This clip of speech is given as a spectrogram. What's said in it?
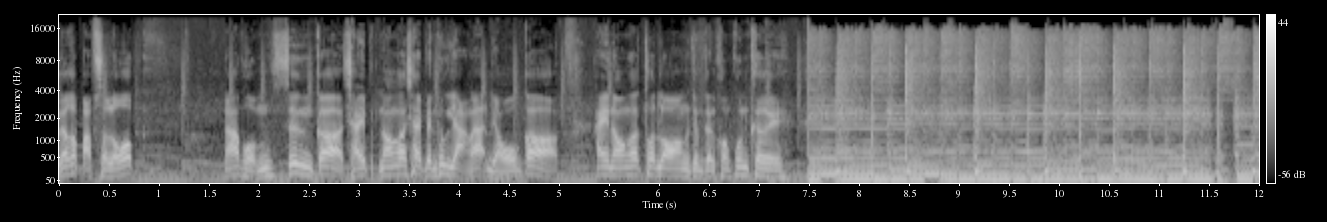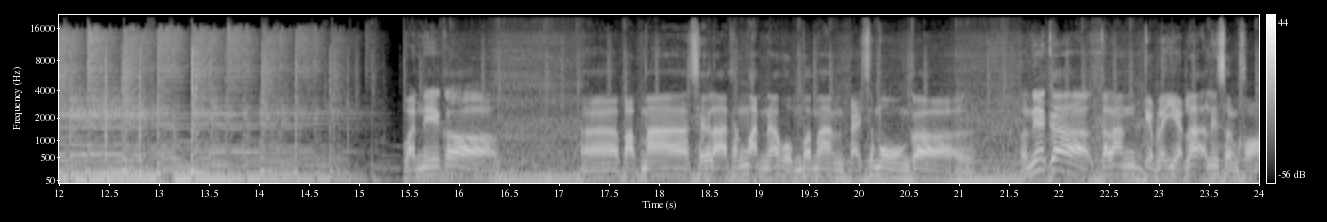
แล้วก็ปรับสโลปนะครับผมซึ่งก็ใช้น้องก็ใช้เป็นทุกอย่างแล้ว เดี๋ยวก็ให้น้องก็ทดลองจนเกิดความคุ้นเคยวันนี้ก็ปรับมาใช้เวลาทั้งวันนะครับผมประมาณ 8 ชั่วโมงก็ ตอนนี้ก็กำลังเก็บละเอียดแล้วในส่วนของ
